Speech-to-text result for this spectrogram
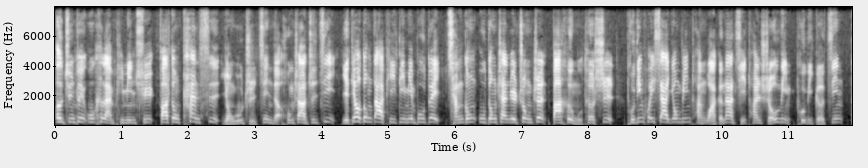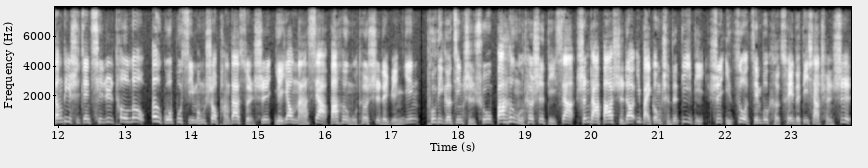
俄军对乌克兰平民区发动看似永无止境的轰炸之际，也调动大批地面部队强攻乌东战略重镇巴赫姆特市。普丁麾下佣兵团瓦格纳集团首领普里格金，当地时间七日透露，俄国不惜蒙受庞大损失，也要拿下巴赫姆特市的原因。普里格金指出，巴赫姆特市底下深达八十到一百公尺的地底，是一座坚不可摧的地下城市，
